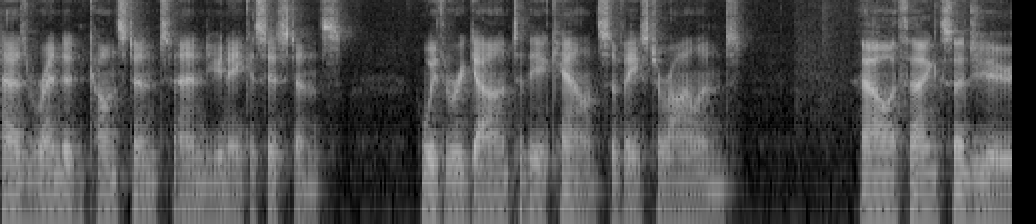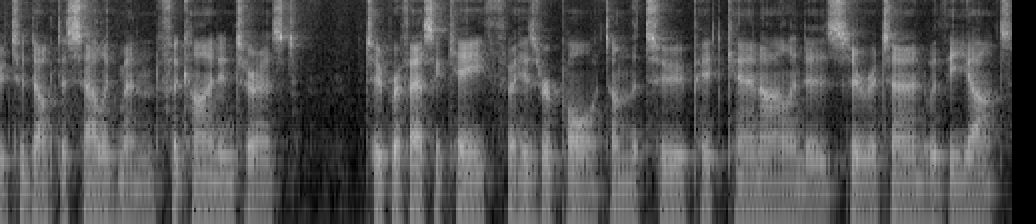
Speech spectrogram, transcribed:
has rendered constant and unique assistance with regard to the accounts of Easter Island. Our thanks are due to Dr. Seligman for kind interest to Professor Keith for his report on the two Pitcairn Islanders who returned with the yacht,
